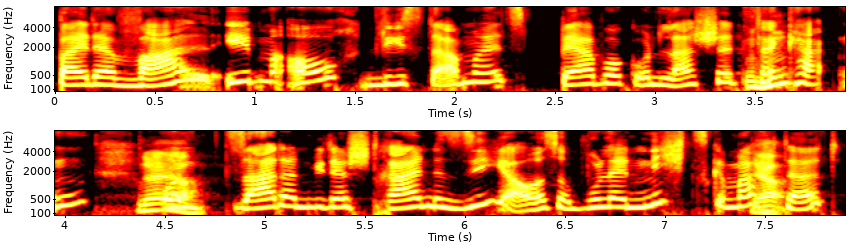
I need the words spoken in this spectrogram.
bei der Wahl eben auch, ließ damals Baerbock und Laschet verkacken Mhm. Ja, ja. und sah dann wieder strahlende Sieger aus, obwohl er nichts gemacht Ja. hat.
